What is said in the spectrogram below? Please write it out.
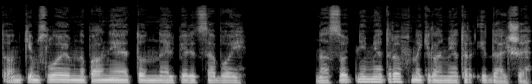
тонким слоем наполняя тоннель перед собой. На сотни метров, на километр и дальше.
